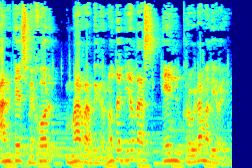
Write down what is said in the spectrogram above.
antes, mejor, más rápido. No te pierdas el programa de hoy.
